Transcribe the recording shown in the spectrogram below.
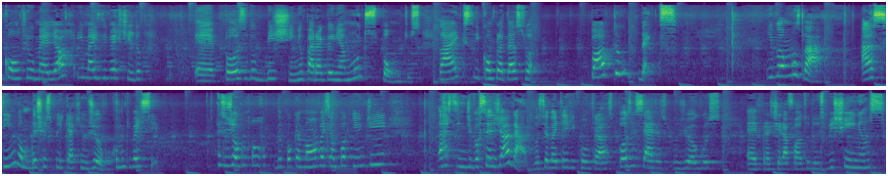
encontre o melhor e mais divertido é, pose do bichinho para ganhar muitos pontos, likes e completar sua Pokédex. E vamos lá. Assim, vamos, deixa eu explicar aqui o jogo, como que vai ser. Esse jogo do Pokémon vai ser um pouquinho de assim de você jogar. Você vai ter que encontrar as poses certas para os jogos, é, para tirar foto dos bichinhos.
